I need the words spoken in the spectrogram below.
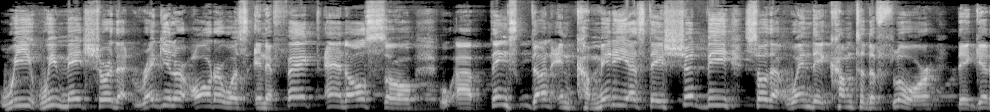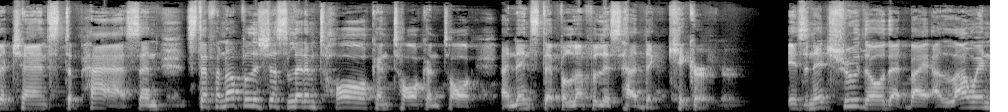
we, we made sure that regular order was in effect and also uh, things done in committee as they should be so that when they come to the floor, they get a chance to pass. And Stephanopoulos just let him talk and talk and talk. And then Stephanopoulos had the kicker. Isn't it true, though, that by allowing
